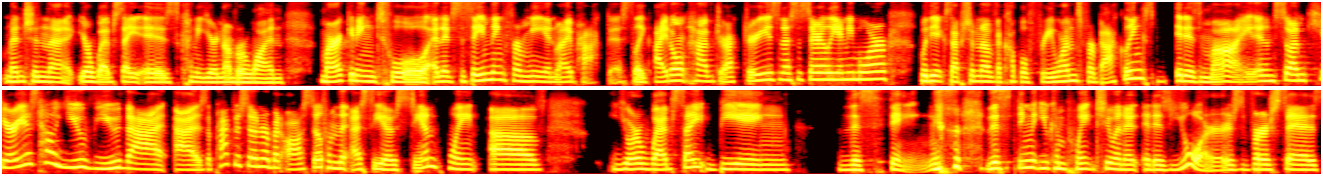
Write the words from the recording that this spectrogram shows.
mentioned that your website is kind of your number one marketing tool. And it's the same thing for me in my practice. Like I don't have directories necessarily anymore, with the exception of a couple free ones for backlinks. It is mine. And so I'm curious how you view that as a practice owner, but also from the SEO standpoint of your website being this thing, this thing that you can point to and it, it is yours versus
